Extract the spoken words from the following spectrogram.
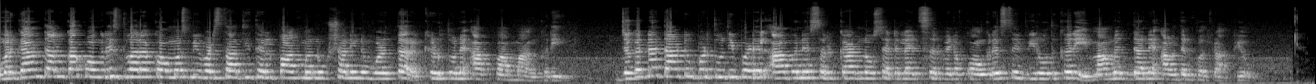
ઉમરગામ તાલુકા કોંગ્રેસ દ્વારા કોમર્સની વરસાદથી થયેલ પાકમાં નુકસાનીનું વળતર ખેડૂતોને આપવા માંગ કરી. જગતના તાટ ઉપર તૂટી પડેલ આબ અને સરકારનો સેટેલાઇટ સર્વેનો કોંગ્રેસે વિરોધ કરી મામલતદારને આવેદનપત્ર આપ્યું.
